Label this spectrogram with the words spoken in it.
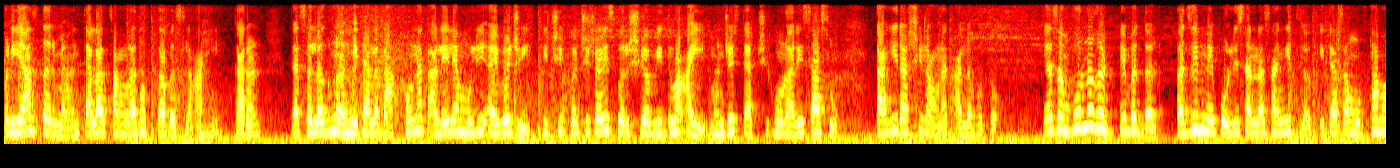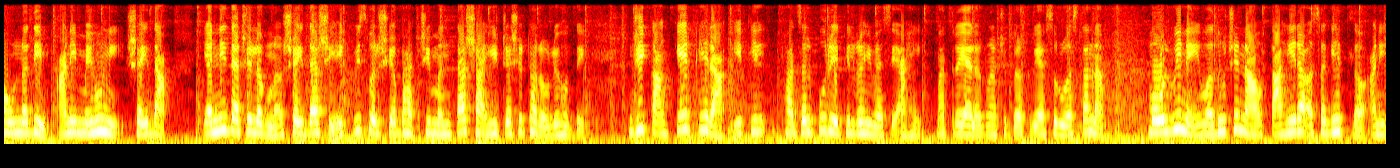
पण याच दरम्यान त्याला चांगला धक्का बसला आहे. कारण त्याचं लग्न हे त्याला दाखवण्यात आलेल्या मुलीऐवजी तिची पंचेचाळीस वर्षीय विधवा आई म्हणजेच त्याची होणारी सासू ताहिराशी लावण्यात आलं होतं. या संपूर्ण घटनेबद्दल अजीमने पोलिसांना सांगितलं की त्याचा मोठा भाऊ नदीम आणि मेहुनी शैदा यांनी त्याचे लग्न शैदाशी एकवीस वर्षीय भाची मंताशा हिच्याशी ठरवले होते जी कांकेरखेरा येथील फाजलपूर येथील रहिवासी आहे. मात्र या लग्नाची प्रक्रिया सुरू असताना मौलवीने वधूचे नाव ताहिरा असं घेतलं आणि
